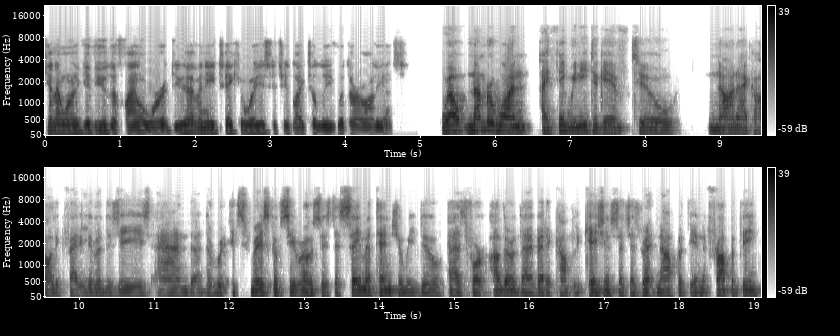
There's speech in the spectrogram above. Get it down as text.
ken i want to give you the final word. Do you have any takeaways that you'd like to leave with our audience well, number one, I think we need to give to non-alcoholic fatty liver disease and the its risk of cirrhosis the same attention we do as for other diabetic complications such as retinopathy and nephropathy.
